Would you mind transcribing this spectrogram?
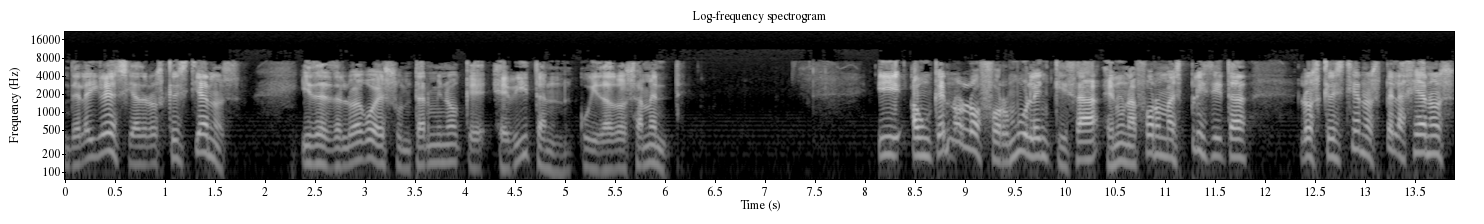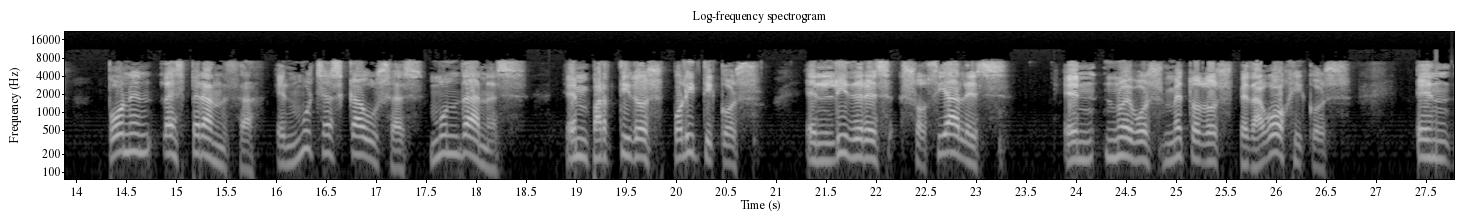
de la Iglesia, de los cristianos, y desde luego es un término que evitan cuidadosamente. Y aunque no lo formulen quizá en una forma explícita, los cristianos pelagianos ponen la esperanza en muchas causas mundanas, en partidos políticos, en líderes sociales, en nuevos métodos pedagógicos, en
